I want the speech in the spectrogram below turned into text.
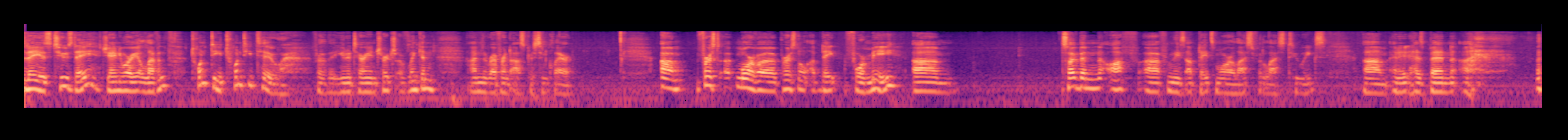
Today is Tuesday, January 11th, 2022. For the Unitarian Church of Lincoln, I'm the Reverend Oscar Sinclair. Um, first, uh, more of a personal update for me. Um, so I've been off uh, from these updates more or less for the last two weeks, um, and it has been uh,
